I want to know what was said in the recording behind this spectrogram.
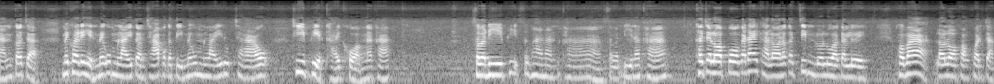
นั้น ก็จะไม่ค่อยได้เห็นแม่อุ้มไลฟ์ตอนเช้าปกติแม่อุ้มไลฟ์ทุกเช้าที่เพจขายของนะคะ สวัสดีพี่สุภานันท์ค่ะ สวัสดีนะคะใครจะรอโปรก็ได้ค่ะรอแล้วก็จิ้มรัวๆกันเลย เพราะว่าเรารอของขวัญจาก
